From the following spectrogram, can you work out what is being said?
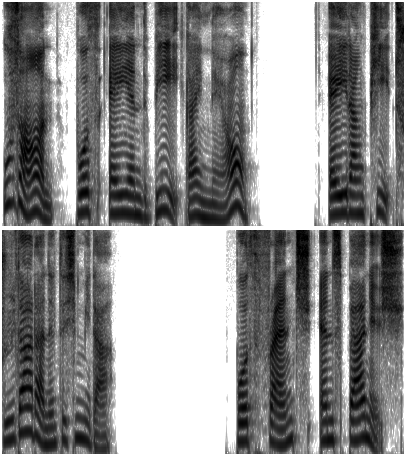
우선 both A and B가 있네요. A랑 B 둘 다라는 뜻입니다. Both French and Spanish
